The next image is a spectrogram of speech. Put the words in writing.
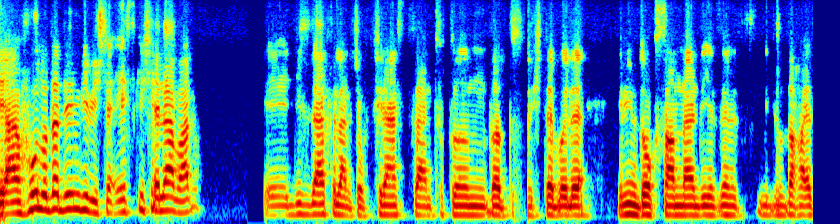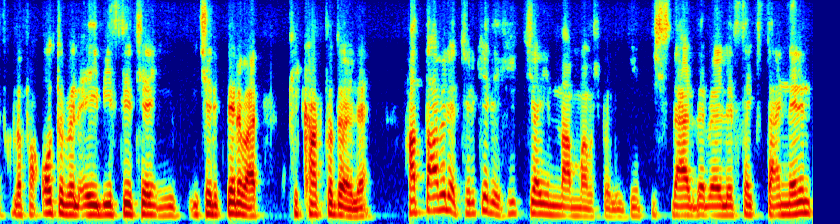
Yani Hulu'da dediğim gibi işte eski şeyler var. E, diziler falan çok Friends'ten tutun da işte böyle ne bileyim 90'larda izlediğimiz Middle'da High School'da falan o tür böyle ABC içerikleri var. Peacock'ta da öyle. Hatta böyle Türkiye'de hiç yayınlanmamış böyle 70'lerde böyle 80'lerin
